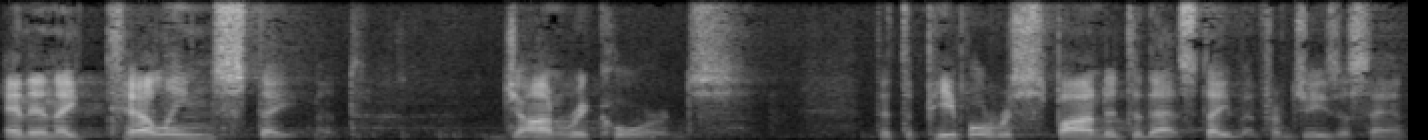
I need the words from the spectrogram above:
And in a telling statement, John records that the people responded to that statement from Jesus saying,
